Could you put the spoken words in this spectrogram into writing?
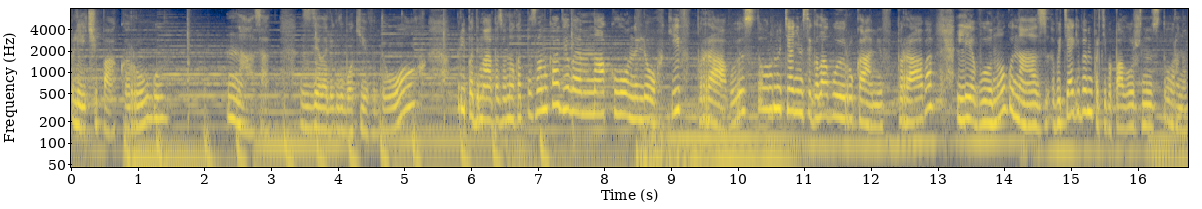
Плечи по кругу назад. Сделали глубокий вдох. Приподнимая позвонок от позвонка, делаем наклон легкий в правую сторону. Тянемся головой и руками вправо. Левую ногу наз вытягиваем в противоположную сторону.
